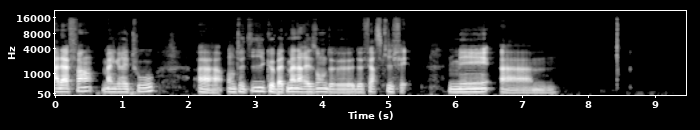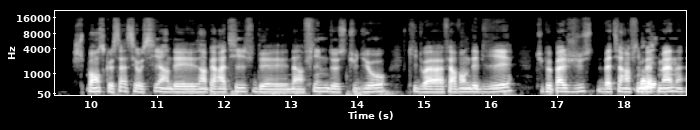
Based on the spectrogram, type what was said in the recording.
à la fin, malgré tout, euh, on te dit que Batman a raison de, de faire ce qu'il fait. Mais euh, je pense que ça, c'est aussi un des impératifs d'un film de studio qui doit faire vendre des billets. Tu peux pas juste bâtir un film Batman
